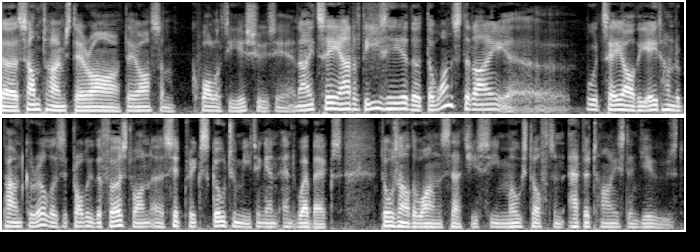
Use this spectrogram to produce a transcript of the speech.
uh, sometimes there are there are some quality issues here. And I'd say out of these here, the the ones that I uh, would say are the 800 pound gorillas is probably the first one, uh, Citrix GoToMeeting and, and WebEx. Those are the ones that you see most often advertised and used.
